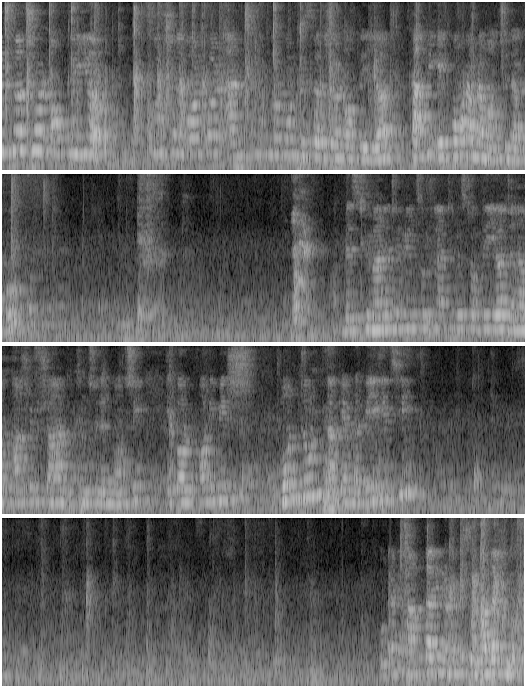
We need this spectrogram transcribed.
researcher of the year social worker and Sundarban researcher of the year তাকে এরপর আমরা মঞ্চে ডাকবো। Best humanitarian social activist of the year জনাব আশিফ শাহ দক্ষিণ ছিলেন মঞ্চে এরপর অনিমেষ মন্টুন, তাকে আমরা পেয়ে গেছি। ওটাকে হাততালি ওটাকে সোফাতালি বলে।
